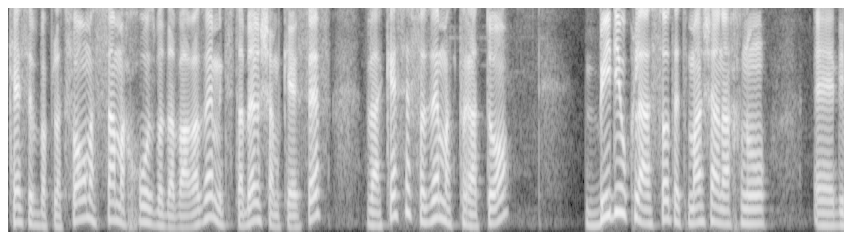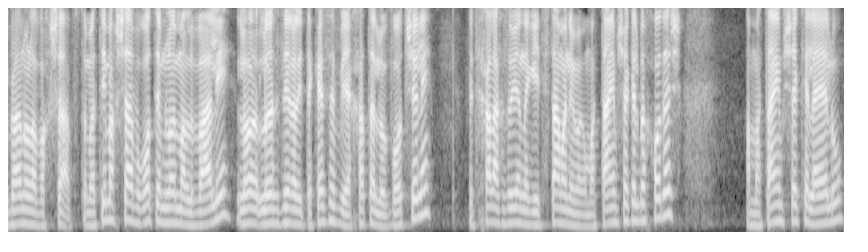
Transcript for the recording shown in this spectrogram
כסף בפלטפורמה שם אחוז בדבר הזה, מצטבר שם כסף, והכסף הזה מטרתו בדיוק לעשות את מה שאנחנו אה, דיברנו עליו עכשיו. זאת אומרת, אם עכשיו רותם לא מלווה לי, לא, לא החזירה לי את הכסף והיא אחת הלוות שלי, וצריכה להחזיר לי נגיד סתם אני אומר 200 שקל בחודש, ה-200 שקל האלו,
